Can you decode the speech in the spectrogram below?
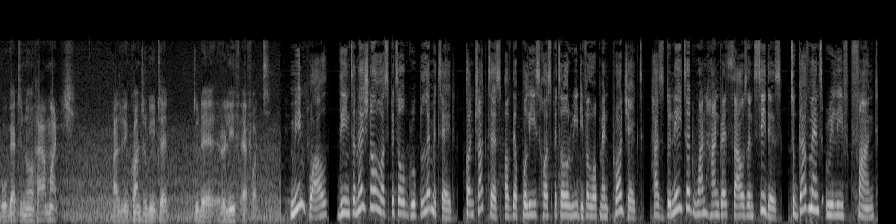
we'll get to know how much has been contributed to the relief effort. Meanwhile, the International Hospital Group Limited, contractors of the Police Hospital Redevelopment Project, has donated 100,000 cedis to Government Relief Fund.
